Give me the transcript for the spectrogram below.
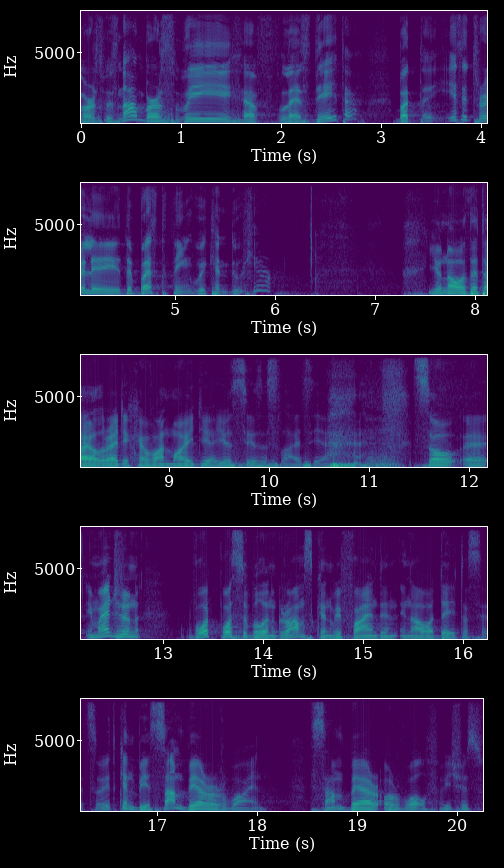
words with numbers, we have less data. But uh, is it really the best thing we can do here? You know that I already have one more idea. You see the slides, yeah. so uh, imagine what possible n-grams can we find in, in our data set. So it can be some bear or wine, some bear or wolf, which is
